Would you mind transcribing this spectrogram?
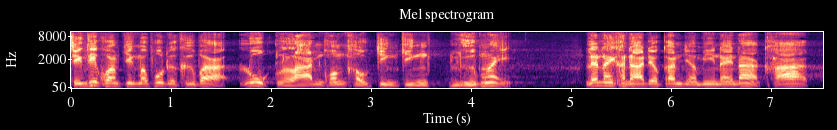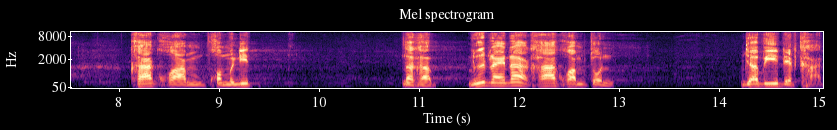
สิ่งที่ความจริงมาพูดก็คือว่าลูกหลานของเขาจริง ๆ หรือไม่ และในขณะเดียวกันอย่ามีในหน้าค้าค้าความคอมมิวนิสต์นะครับ หรือในหน้าค้าความจน อย่ามีเด็ดขาด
